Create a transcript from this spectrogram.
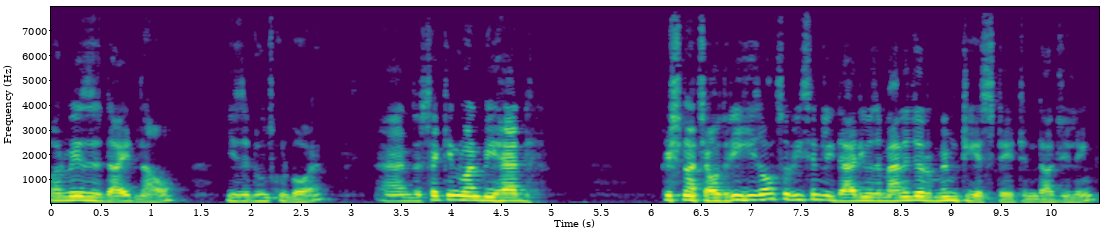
Parvez has died now. He's a Doon School boy. And the second one we had Krishna Chowdhury, he's also recently died. He was a manager of Mimti Estate in Darjeeling.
